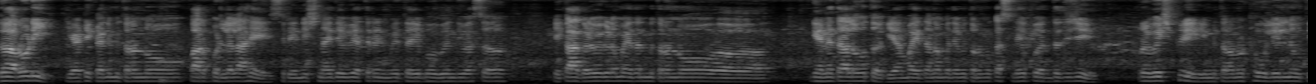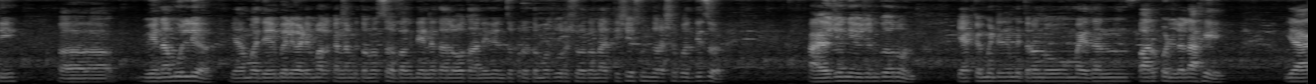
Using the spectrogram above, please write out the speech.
गारोडी या ठिकाणी मित्रांनो पार पडलेलं आहे. श्री निष्णाईदेवी यात्रेनिमित्त हे भव्य दिवस एक आगळं वेगळं मैदान मित्रांनो घेण्यात आलं होतं. की या मैदानामध्ये मित्रांनो कसल्याही पद्धतीची प्रवेश फी ही मित्रांनो ठेवलेली नव्हती. विनामूल्य यामध्ये बैलगाडी मालकांना मित्रांनो सहभाग देण्यात आला होता आणि त्यांचं प्रथमच वर्ष होताना अतिशय सुंदर अशा पद्धतीचं आयोजन नियोजन करून या कमिटीने मित्रांनो मैदान पार पडलेलं आहे. या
